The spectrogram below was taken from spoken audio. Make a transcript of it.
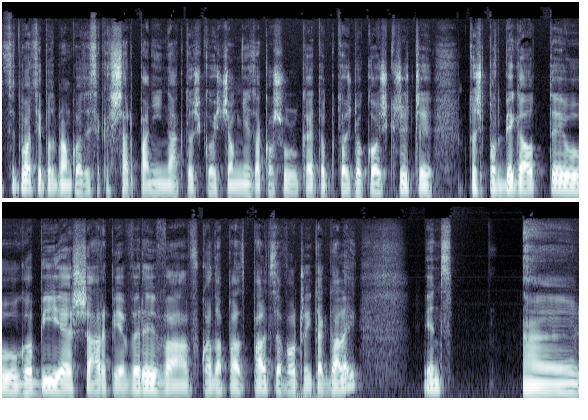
Sytuacja podbramkowa to jest jakaś szarpanina, ktoś kogoś ciągnie za koszulkę, to ktoś do kogoś krzyczy, ktoś podbiega od tyłu, go bije, szarpie, wyrywa, wkłada pa- palce w oczy i tak dalej. Więc e,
